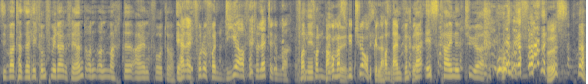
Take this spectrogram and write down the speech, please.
sie war tatsächlich fünf Meter entfernt und, und machte ein Foto. Der hat ein Foto von dir auf der Toilette gemacht. von, den, Von Warum hast du die Tür aufgelassen? von deinem Da Wimpel. ist keine Tür. Was? Das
